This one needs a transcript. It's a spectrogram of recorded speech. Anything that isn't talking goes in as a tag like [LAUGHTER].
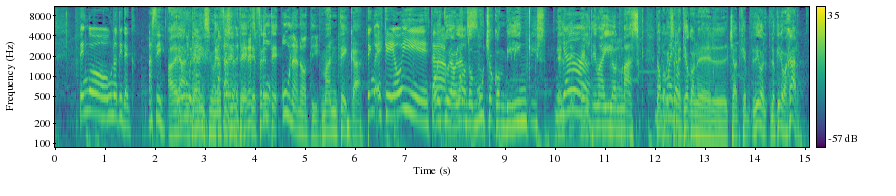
Tengo un Notitec, así. de Adelante. una. Buenísimo, De frente, tech. de frente, U- una noti. manteca. Tengo- es que hoy está Hoy estuve hablando mucho con Bilinkis del, te- del tema Elon Musk. No, Muy porque se metió con el chat. Digo, lo quiere bajar.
